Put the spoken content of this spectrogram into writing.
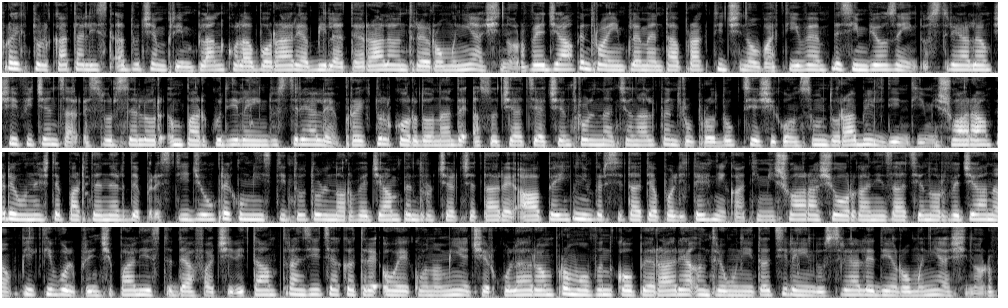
Proiectul Catalyst aduce în prim plan colaborarea bilaterală între România și Norvegia pentru a implementa practici inovative de simbioză industrială și eficiența resurselor în parcurile industriale. Proiectul coordonat de Asociația Centrul Național pentru Producție și Consum Durabil din Timișoara reunește parteneri de prestigiu, precum Institutul Norvegian pentru Cercetare a Apei, Universitatea Politehnică a Timișoara și o organizație norvegiană. Obiectivul principal este de a facilita tranziția către o economie circulară, promovând cooperarea între unitățile industriale din România și Norvegia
